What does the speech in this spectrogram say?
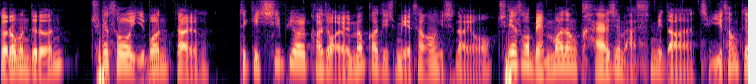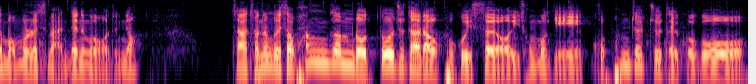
여러분들은 최소 이번 달 특히 12월까지 얼마까지 지금 예상하고 계시나요? 최소 몇만 원 가야지 맞습니다. 지금 이 상태에 머물러 있으면 안 되는 거거든요. 자, 저는 그래서 황금 로또 주다라고 보고 있어요. 이 종목이 곧 품절주 될 거고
